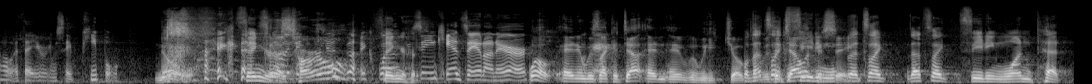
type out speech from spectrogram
Oh, I thought you were going to say people. No. like, Fingers. To the turtle? Like, well, Finger. you you can't say it on air. Well, and it was Okay. like a del- and, and we joked Well, it that's was like a delicacy. feeding. That's like that's like feeding one pet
